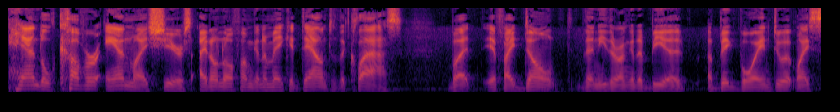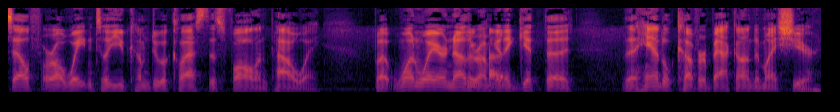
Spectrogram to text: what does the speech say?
handle cover and my shears. I don't know if I'm going to make it down to the class, but if I don't, then either I'm going to be a, a big boy and do it myself, or I'll wait until you come do a class this fall in Poway. But one way or another, I'm going to get the the handle cover back onto my shear.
